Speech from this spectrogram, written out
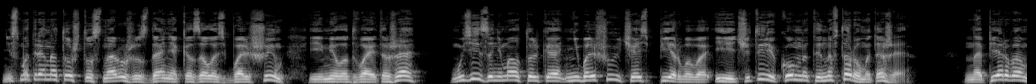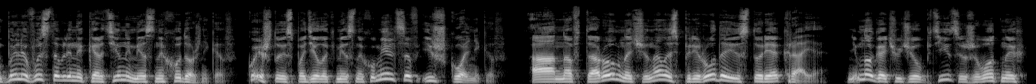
Несмотря на то, что снаружи здание казалось большим и имело два этажа, музей занимал только небольшую часть первого и четыре комнаты на втором этаже. На первом были выставлены картины местных художников, кое-что из поделок местных умельцев и школьников. А на втором начиналась природа и история края. Немного чучел птиц и животных,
